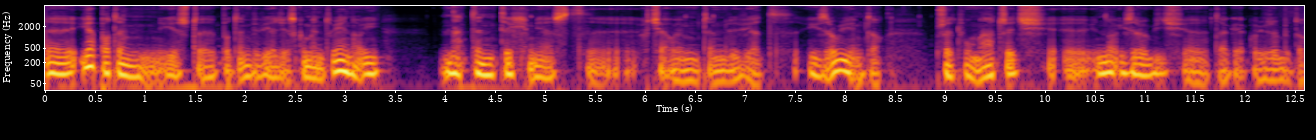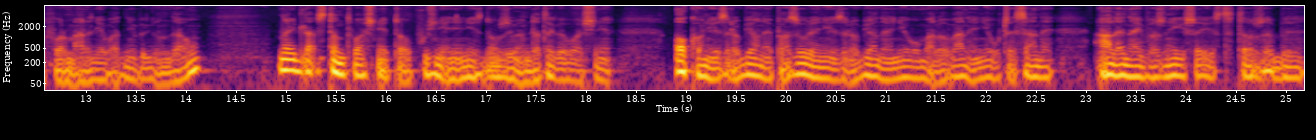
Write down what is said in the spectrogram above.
Y, Ja potem jeszcze po tym wywiadzie skomentuję, no i natychmiast y, chciałem ten wywiad i zrobiłem to przetłumaczyć, y, no i zrobić tak jakoś, żeby to formalnie ładnie wyglądało. No i dla, stąd właśnie to opóźnienie nie zdążyłem, dlatego właśnie oko nie zrobione, pazury nie zrobione, nie umalowane, nie uczesane, ale najważniejsze jest to, żeby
